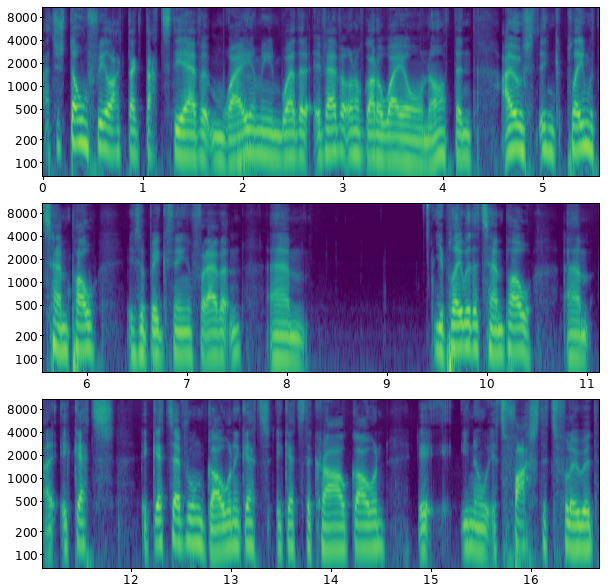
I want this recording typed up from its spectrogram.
I just don't feel like, like that's the Everton way. I mean, whether if Everton have got a way or not, then I always think playing with tempo is a big thing for Everton. Um, you play with a tempo, um, it gets it gets everyone going. It gets it gets the crowd going. It you know it's fast, it's fluid,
